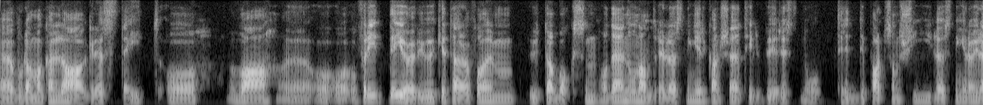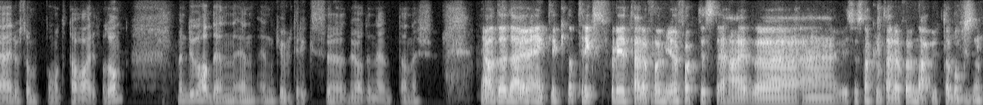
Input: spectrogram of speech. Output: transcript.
uh, hvordan man kan lagre state og hva uh, og, og, og, fordi det gjør jo ikke Terraform ut av boksen. Og det er noen andre løsninger, kanskje tilbyr noe tredjepart sånn skyløsninger og greier som på en måte tar vare på sånt. Men du hadde en, en, en, kul triks eh, du hadde nevnt, Anders? Ja, det, det, er jo egentlig ikke noe triks, fordi Terraform gjør faktisk det her eh, Hvis vi snakker om Terraform, da, ut av boksen.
